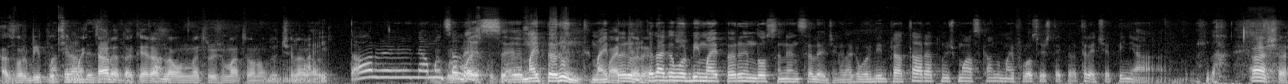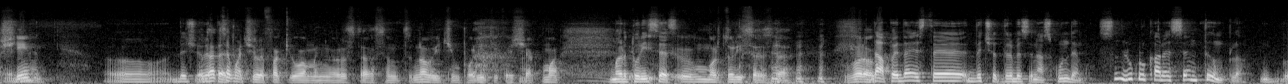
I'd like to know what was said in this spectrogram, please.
Ați vorbit puțin material mai tare dacă dezinfectant. erați la un metru jumătate unul de celălalt. mai tare ne-am Mă înțeles, glumesc cu dumneavoastră. mai pe rând, mai, Mai pe pe rând. rând, Că dacă așa. vorbim mai pe rând o să ne înțelegem. Că dacă vorbim prea tare, atunci masca nu mai folosește că trece prin ea. Da. Așa, și? Bine. Uh, Deci, Dați repet, seama ce le fac eu oamenilor ăsta, sunt novici în politică și acum mărturisesc. mărturisesc, da. Vă rog. Da, păi da, este, de ce trebuie să ne ascundem? Sunt lucruri care se întâmplă. Bă,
